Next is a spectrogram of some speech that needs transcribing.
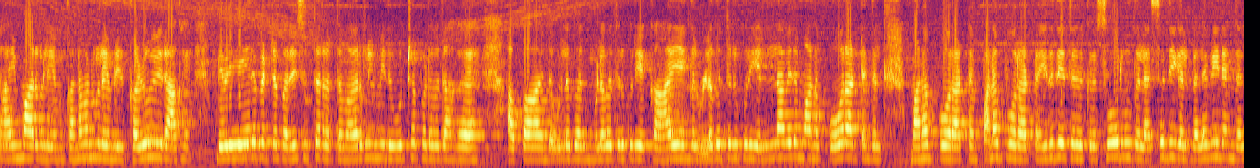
தாய்மார்களையும் கணவன்களையும் நீர் கழுவீராக வெளியேற பெற்ற பரிசுத்த ரத்தம் அவர்கள் மீது ஊற்றப்படுவதாக. அப்பா இந்த உலக உலகத்திற்குரிய காயங்கள் உலகத்திற்குரிய எல்லா விதமான போராட்டங்கள் மன மனப்போராட்டம் பணப்போராட்டம் இருதயத்தில் இருக்கிற சோர்வுகள் அசதிகள் பலவீனங்கள்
